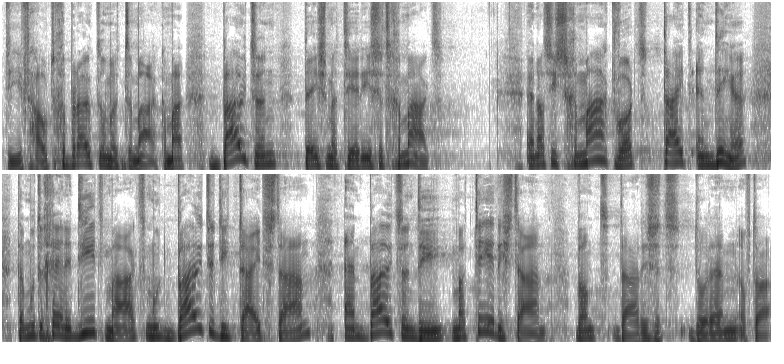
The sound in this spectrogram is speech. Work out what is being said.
Die heeft hout gebruikt om het te maken. Maar buiten deze materie is het gemaakt. En als iets gemaakt wordt, tijd en dingen, dan moet degene die het maakt, moet buiten die tijd staan en buiten die materie staan. Want daar is het door hem, of daar,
